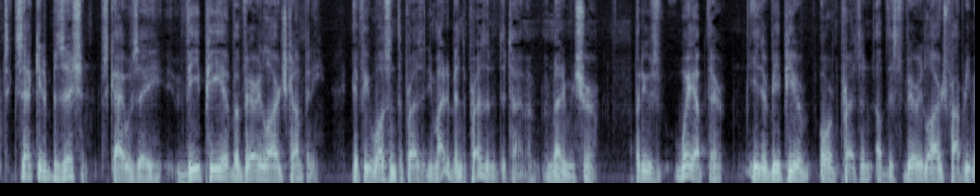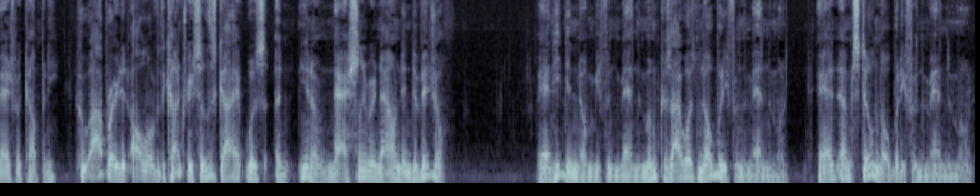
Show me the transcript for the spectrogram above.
It's executive position. This guy was a VP of a very large company. If he wasn't the president, he might have been the president at the time. I'm, I'm not even sure. But he was way up there, either VP or, or president of this very large property management company who operated all over the country. So this guy was a you know nationally renowned individual. And he didn't know me from the man in the moon because I was nobody from the man in the moon. And I'm still nobody from the man in the moon.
